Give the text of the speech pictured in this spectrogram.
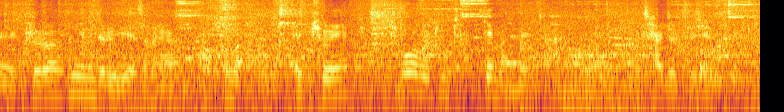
네, 그런 손님들을 위해서 그냥 좀 애초에 초밥을 좀 작게 만들자. 자주 드실 수 있게.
